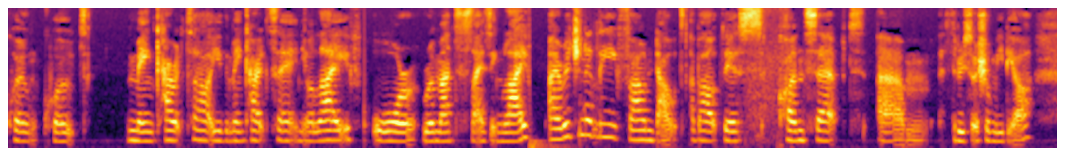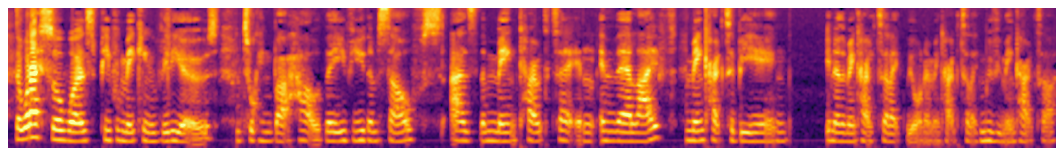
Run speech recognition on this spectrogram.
quote unquote, main character, are you the main character in your life, or romanticizing life. I originally found out about this concept um, through social media. So, what I saw was people making videos talking about how they view themselves as the main character in, in their life. The main character being, you know, the main character, like we all know, main character, like movie main character.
